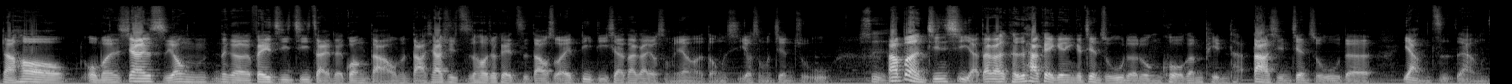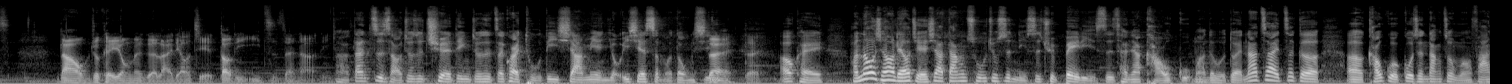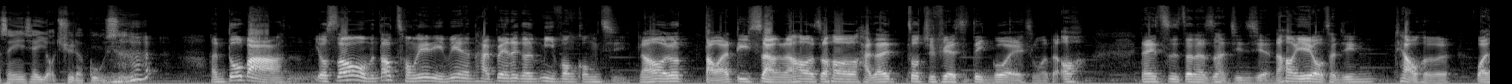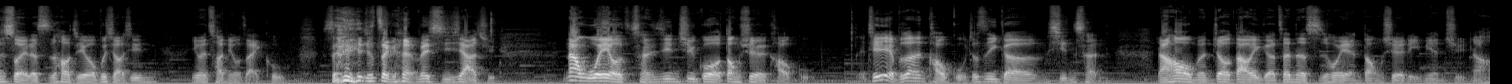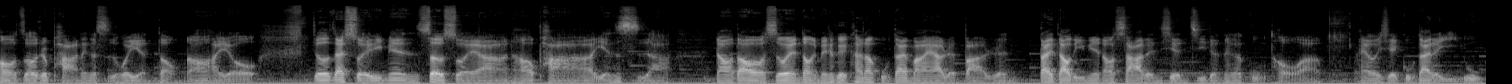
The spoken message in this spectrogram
然后我们现在使用那个飞机机载的光打，我们打下去之后就可以知道说，哎，地底下大概有什么样的东西，有什么建筑物。是，它不很精细啊，大概可是它可以给你一个建筑物的轮廓跟平台，大型建筑物的样子这样子。那我们就可以用那个来了解到底遗址在哪里啊，但至少就是确定就是这块土地下面有一些什么东西。对对，OK，好，那我想要了解一下，当初就是你是去贝里斯参加考古嘛，嗯、对不对？那在这个呃考古的过程当中，有没有发生一些有趣的故事？很多吧，有时候我们到丛林里面还被那个蜜蜂攻击，然后又倒在地上，然后之后还在做 GPS 定位什么的哦。那一次真的是很惊险，然后也有曾经跳河玩水的时候，结果不小心因为穿牛仔裤，所以就整个人被吸下去。那我也有曾经去过洞穴考古，其实也不算考古，就是一个行程。然后我们就到一个真的石灰岩洞穴里面去，然后之后就爬那个石灰岩洞，然后还有就是在水里面涉水啊，然后爬岩石啊，然后到石灰岩洞里面就可以看到古代玛雅人把人。带到里面，然后杀人献祭的那个骨头啊，还有一些古代的遗物，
